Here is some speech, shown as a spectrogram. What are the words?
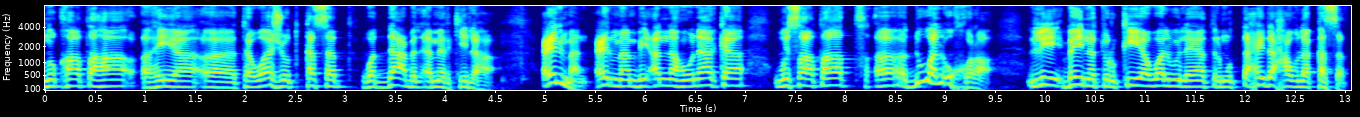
نقاطها هي آه، تواجد قسد والدعم الأمريكي لها. علما علما بأن هناك وساطات آه، دول أخرى بين تركيا والولايات المتحدة حول قسد.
